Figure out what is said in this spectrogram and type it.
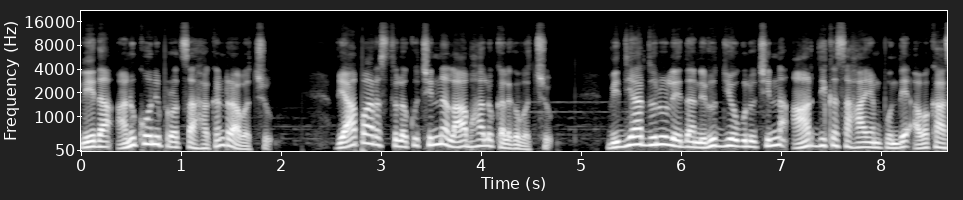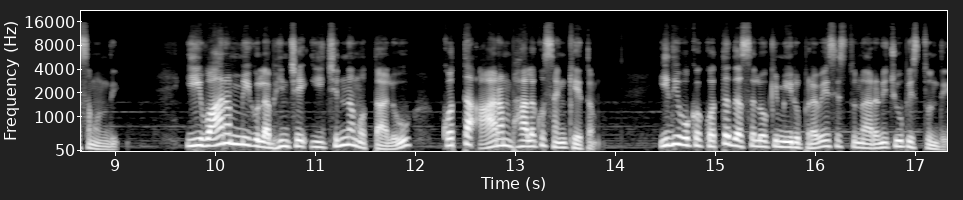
లేదా అనుకోని ప్రోత్సాహకం రావచ్చు. వ్యాపారస్తులకు చిన్న లాభాలు కలగవచ్చు. విద్యార్థులు లేదా నిరుద్యోగులు చిన్న ఆర్థిక సహాయం పొందే అవకాశం ఉంది ఈ వారం మీకు లభించే ఈ చిన్న మొత్తాలు కొత్త ఆరంభాలకు సంకేతం. ఇది ఒక కొత్త దశలోకి మీరు ప్రవేశిస్తున్నారని చూపిస్తుంది.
